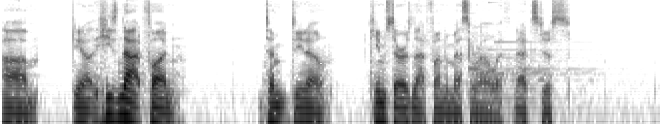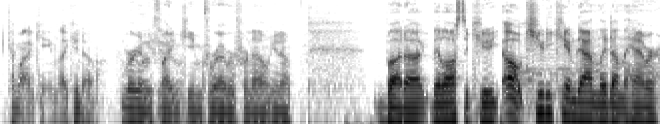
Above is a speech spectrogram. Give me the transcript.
um, you know, he's not fun. To, you know, Keemstar is not fun to mess around with. That's just, come on, Keem. Like you know, we're gonna be Okay. fighting Keem forever for now. You know, but uh, they lost to Cutie. Oh, Cutie came down, and laid down the hammer.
